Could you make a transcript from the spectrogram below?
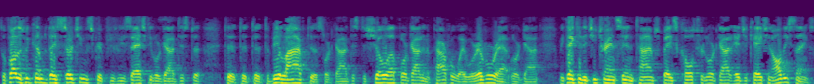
So, Father, as we come today searching the scriptures, we just ask you, Lord God, just to, to, to, to, to be alive to us, Lord God, just to show up, Lord God, in a powerful way wherever we're at, Lord God. We thank you that you transcend time, space, culture, Lord God, education, all these things.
